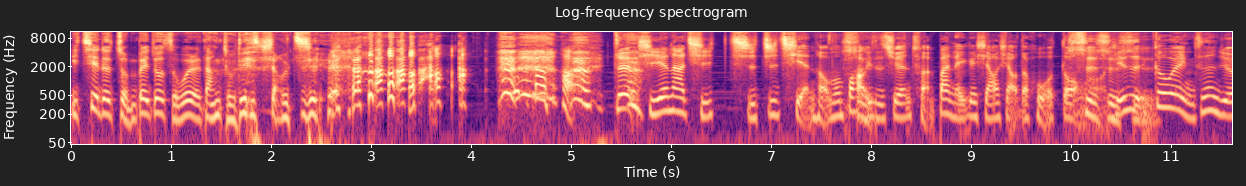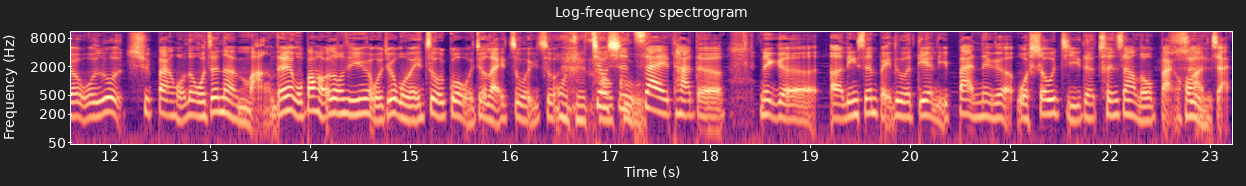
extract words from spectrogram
一切的准备，就只为了当酒店小姐。好，这席耶娜其实之前哈，我们不好意思宣传，办了一个小小的活动。是是，其实各位，你真的觉得我如果去办活动，我真的很忙。但是我办活动是因为我觉得我没做过，我就来做一做。我觉得就是在他的那个呃林森北路的店里办那个我收集的村上隆版画展。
